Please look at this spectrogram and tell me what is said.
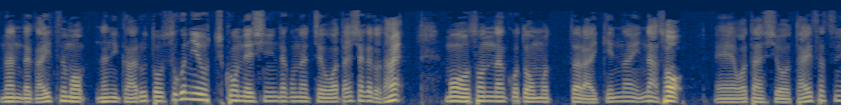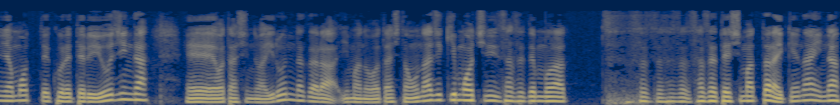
なんだかいつも何かあるとすぐに落ち込んで死にたくなっちゃう私だけどダメ。もうそんなこと思ったらいけないな、そう。えー、私を大切に思ってくれてる友人が、えー、私にはいるんだから、今の私と同じ気持ちにさせてもらっさささせてしまったらいけないな。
